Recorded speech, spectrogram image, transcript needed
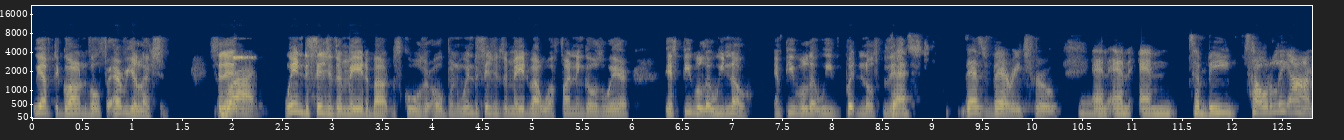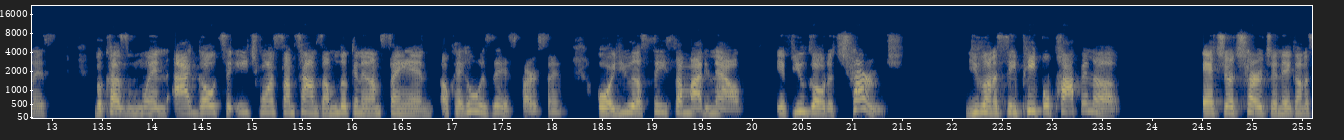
We have to go out and vote for every election, so that Right. when decisions are made about the schools are open, when decisions are made about what funding goes where, it's people that we know and people that we've put in those positions. That's that's very true. And and and to be totally honest, because when I go to each one, sometimes I'm looking and I'm saying, okay, who is this person? Or you'll see somebody now. If you go to church, you're gonna see people popping up at your church, and they're going to,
